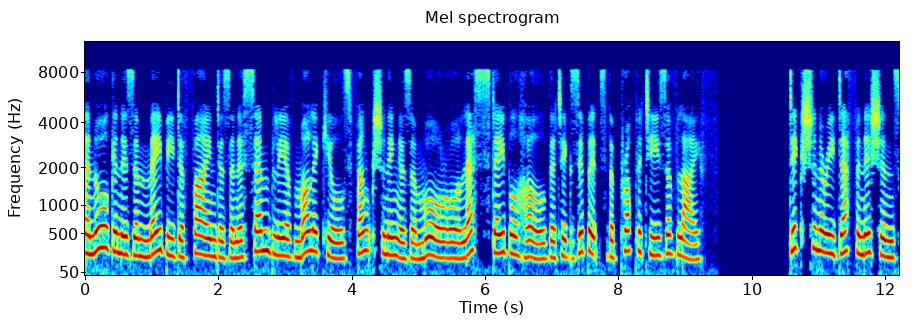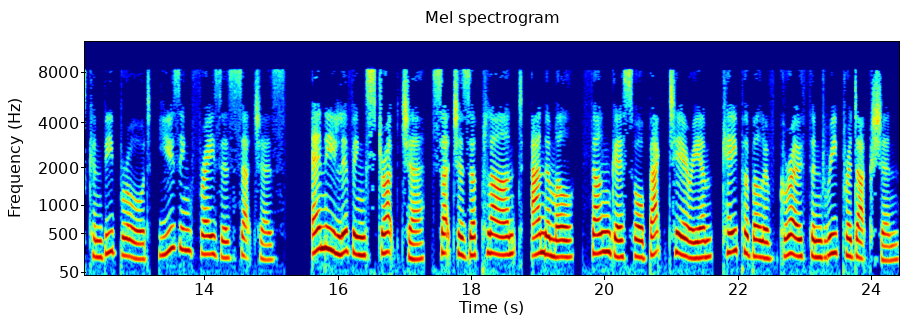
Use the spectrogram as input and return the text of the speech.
An organism may be defined as an assembly of molecules functioning as a more or less stable whole that exhibits the properties of life. Dictionary definitions can be broad, using phrases such as, "...any living structure, such as a plant, animal, fungus or bacterium, capable of growth and reproduction."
